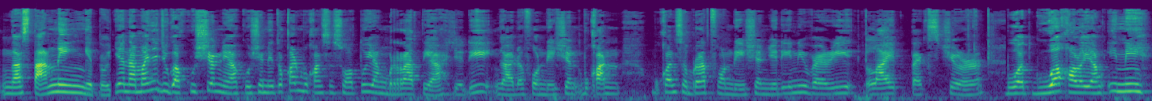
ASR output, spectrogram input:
nggak stunning gitu. Ya namanya juga cushion ya. Cushion itu kan bukan sesuatu yang berat ya. Jadi nggak ada foundation. Bukan bukan seberat foundation. Jadi ini very light texture. Buat gua kalau yang ini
